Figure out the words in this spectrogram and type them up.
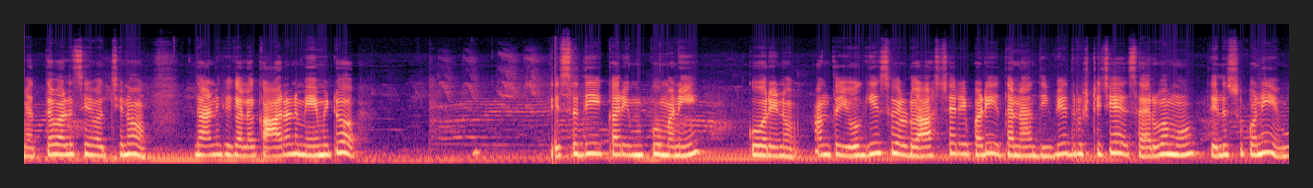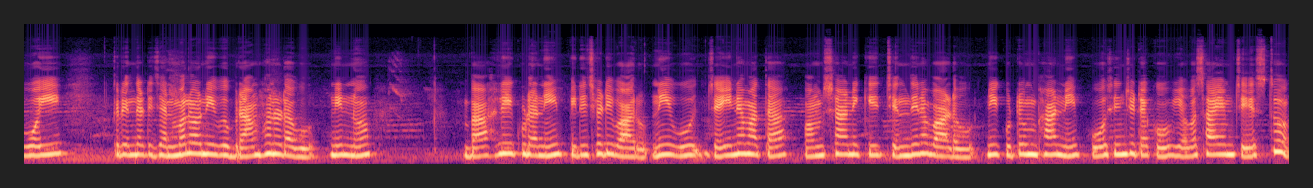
మెత్తవలసి వచ్చినో? దానికి గల కారణమేమిటో విశదీకరింపుమని కోరెను. అంత యోగీశ్వరుడు ఆశ్చర్యపడి తన దివ్య దృష్టిచే సర్వము తెలుసుకొని ఓయి క్రిందటి జన్మలో నీవు బ్రాహ్మణుడవు. నిన్ను బాహ్లీకుడని పిలిచెడివారు. నీవు జైనమత వంశానికి చెందినవాడవు. నీ కుటుంబాన్ని పోషించుటకు వ్యవసాయం చేస్తూ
